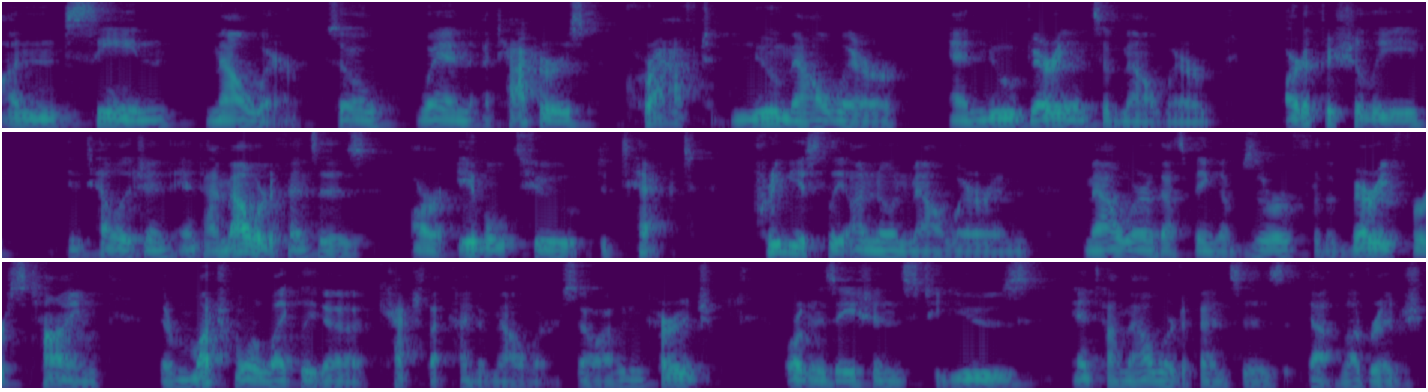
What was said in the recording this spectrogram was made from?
unseen malware. So when attackers craft new malware and new variants of malware, artificially intelligent anti malware defenses are able to detect previously unknown malware and malware that's being observed for the very first time, they're much more likely to catch that kind of malware. So I would encourage organizations to use anti malware defenses that leverage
